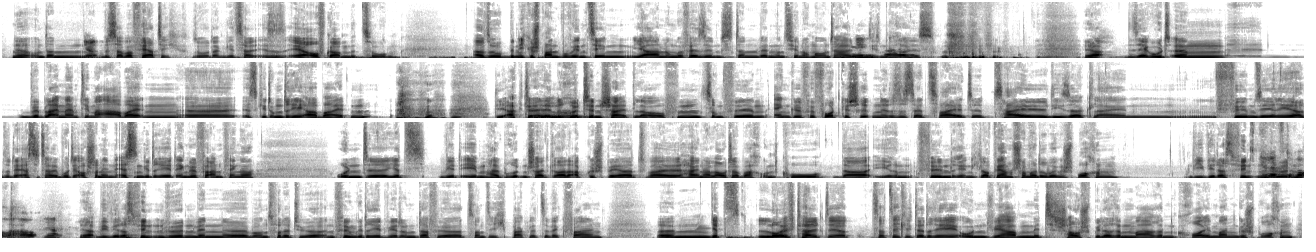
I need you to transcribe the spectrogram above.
Ne? Und dann ja. bist du aber fertig. So, dann geht's halt, ist es eher aufgabenbezogen. Also bin ich gespannt, wo wir in zehn Jahren ungefähr sind. Dann werden wir uns hier nochmal unterhalten in diesem Fall. Kreis. ja, sehr gut. Ähm, wir bleiben beim Thema Arbeiten. Äh, es geht um Dreharbeiten, die aktuell in Rüttenscheid laufen zum Film Enkel für Fortgeschrittene. Das ist der zweite Teil dieser kleinen Filmserie. Also der erste Teil wurde ja auch schon in Essen gedreht, Enkel für Anfänger. Und äh, jetzt wird eben halb Rüttenscheid gerade abgesperrt, weil Heiner Lauterbach und Co. da ihren Film drehen. Ich glaube, wir haben schon mal drüber gesprochen wie wir das finden letzte würden. Woche auch, ja. Ja, wie wir das finden würden, wenn äh, bei uns vor der Tür ein Film gedreht wird und dafür 20 Parkplätze wegfallen. Ähm, jetzt läuft halt der tatsächlich der Dreh und wir haben mit Schauspielerin Maren Kreumann gesprochen.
